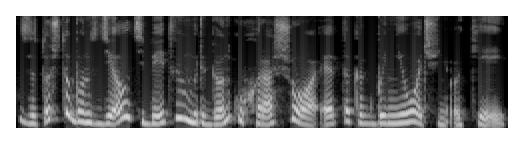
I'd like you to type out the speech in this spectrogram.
за то, чтобы он сделал тебе и твоему ребенку хорошо. Это как бы не очень окей.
